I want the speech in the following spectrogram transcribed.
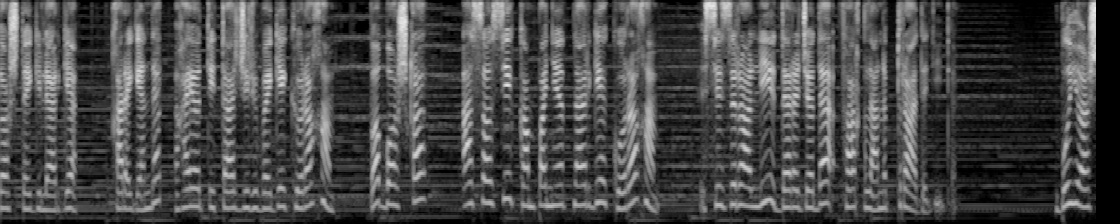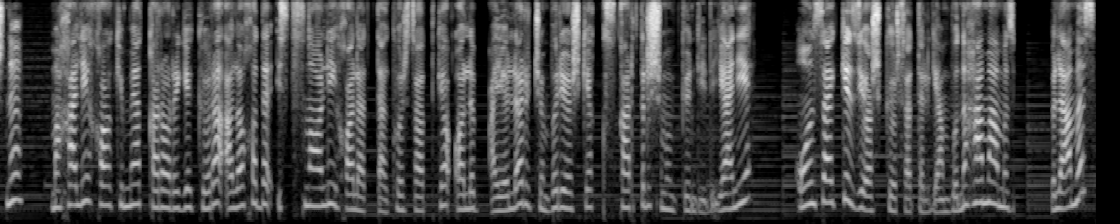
yoshdagilarga qaraganda hayotiy tajribaga ko'ra ham va boshqa asosiy komponentlarga ko'ra ham sezilarli darajada farqlanib turadi deydi. Bu yoshni mahalliy hokimiyat qaroriga ko'ra alohida istisnoli holatda ko'rsatga olib ayollar uchun bir yoshga qisqartirish mumkin deydi. Ya'ni o'n sakkiz yosh ko'rsatilgan buni hammamiz bilamiz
